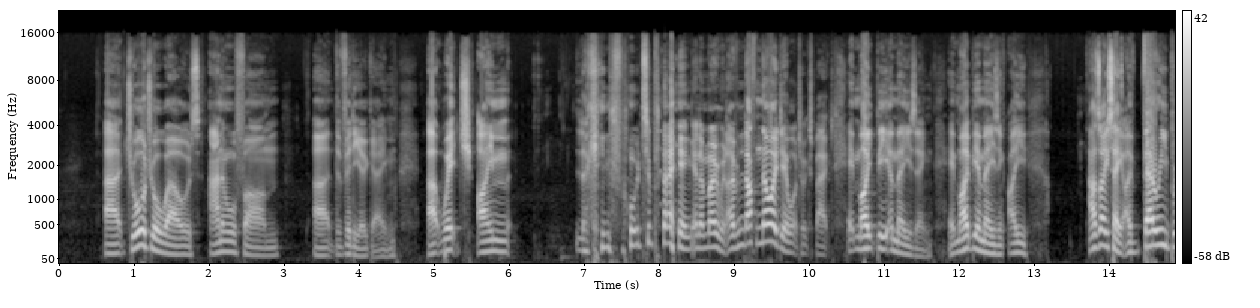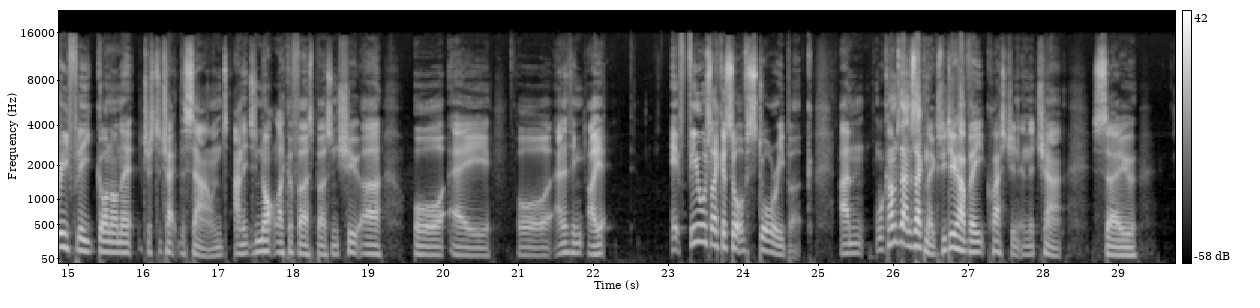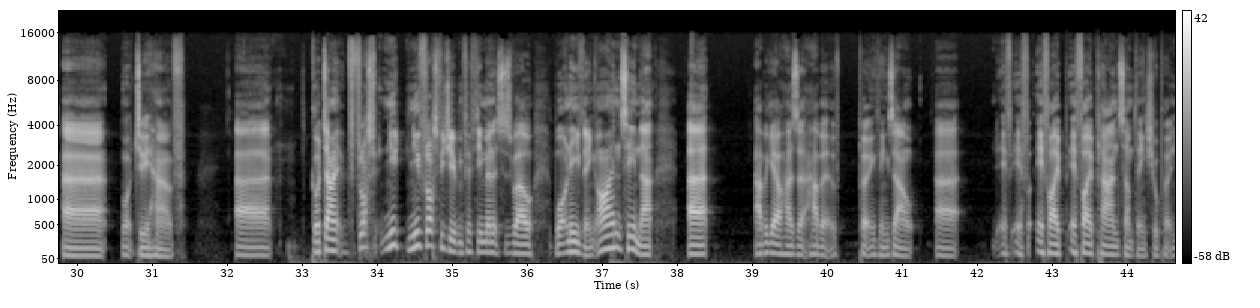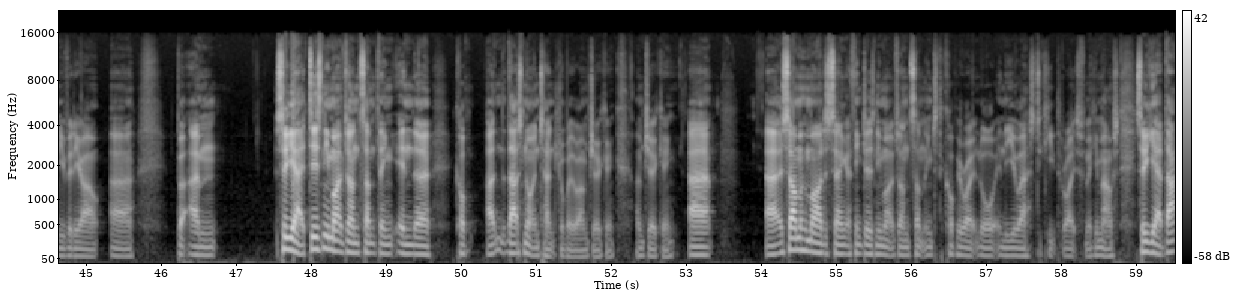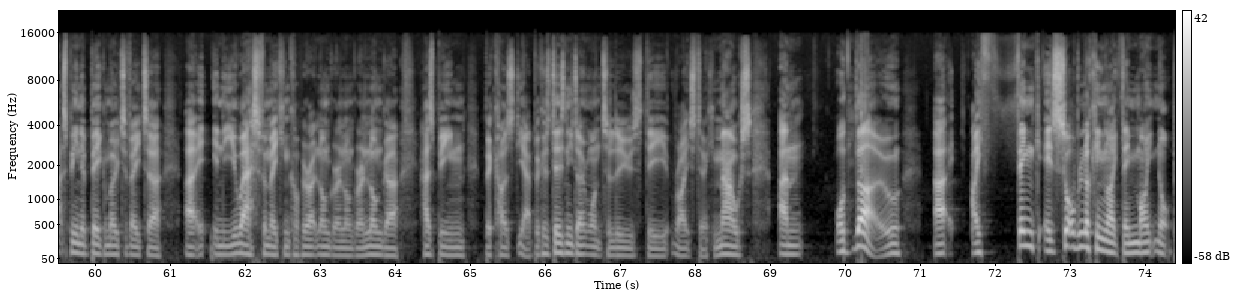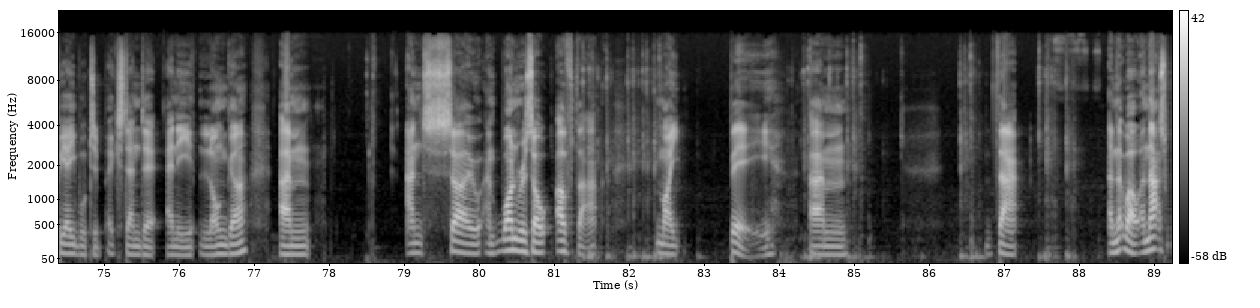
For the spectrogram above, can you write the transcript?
uh, George Orwell's Animal Farm uh, the video game, uh, which I'm looking forward to playing in a moment. I have no, no idea what to expect. It might be amazing. It might be amazing. I, as I say, I've very briefly gone on it just to check the sound, and it's not like a first-person shooter or a or anything. I it feels like a sort of storybook. Um, we'll come to that in a second though, because we do have a question in the chat. So, uh, what do we have? Uh, God damn it. Philosophy, new, new philosophy tube in 15 minutes as well. What an evening. Oh, I hadn't seen that. Uh, Abigail has a habit of putting things out. Uh, if if if I if I plan something, she'll put a new video out. Uh, but um, so yeah, Disney might have done something in the. Uh, that's not intentional, by the way. I'm joking. I'm joking. Uh, uh, Osama Hamad is saying, I think Disney might have done something to the copyright law in the US to keep the rights for Mickey Mouse. So, yeah, that's been a big motivator uh, in the US for making copyright longer and longer and longer, has been because, yeah, because Disney don't want to lose the rights to Mickey Mouse. Um, although, uh, I think it's sort of looking like they might not be able to extend it any longer. Um, and so, and one result of that might be um, that, and that well, and that's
